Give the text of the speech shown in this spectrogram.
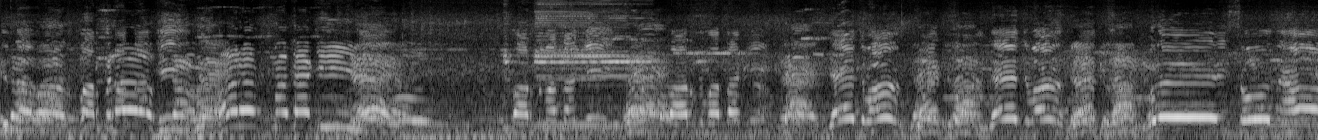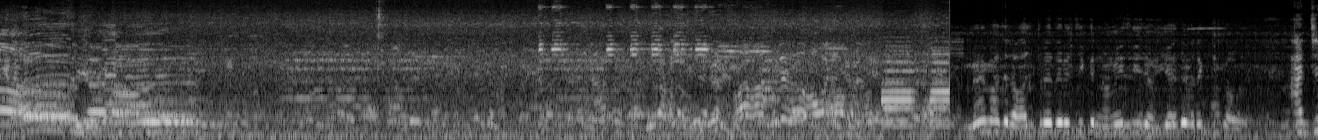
ਜਿੰਦਾਬਾਦ ਭਾਰਤ ਮਾਤਾ ਕੀ ਭਾਰਤ ਮਾਤਾ ਕੀ ਜੈ। ਭਾਰਤ ਮਾਤਾ ਕੀ ਜੈ। ਭਾਰਤ ਮਾਤਾ ਕੀ ਜੈ। ਜੈ ਜਵਾਨ। ਜੈ ਕਿਸਾਨ ਜੈ ਜਵਾਨ। ਜੈ ਕਿਸਾਨ ਬੋਲੇ ਸੋ ਮੈਂ ਅੱਜ ਰਾਜਪੁਰੇ ਦੇ ਵਿੱਚ ਇੱਕ ਨਵੀਂ ਚੀਜ਼ ਹੋਈ ਹੈ ਇਹਦੇ ਬਾਰੇ ਕੀ ਕਹੋਗੇ? ਅੱਜ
